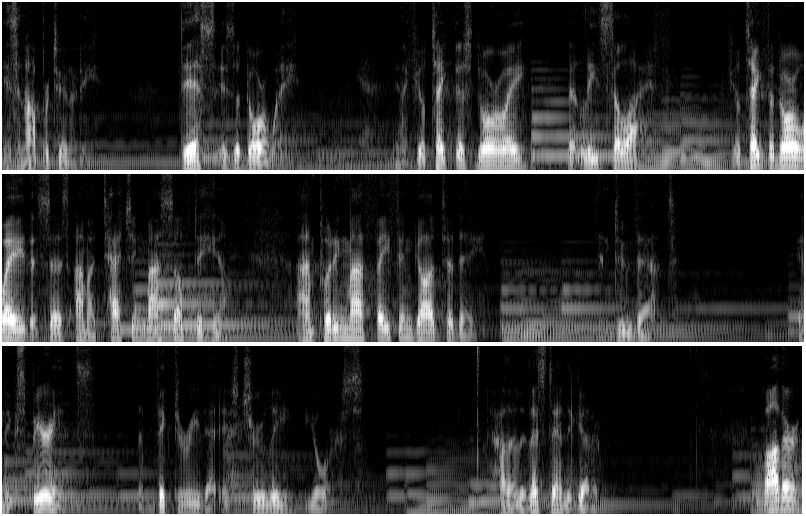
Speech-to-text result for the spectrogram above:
is an opportunity. This is a doorway. And if you'll take this doorway that leads to life, if you'll take the doorway that says, I'm attaching myself to Him, I'm putting my faith in God today, then do that and experience the victory that is truly yours. Hallelujah. Let's stand together. Father,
